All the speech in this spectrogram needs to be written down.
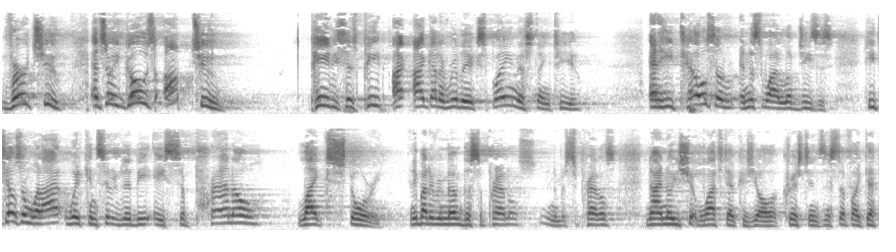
virtue. And so he goes up to Pete. He says, Pete, I, I got to really explain this thing to you. And he tells him, and this is why I love Jesus, he tells him what I would consider to be a soprano like story. Anybody remember The Sopranos? You the Sopranos? Now, I know you shouldn't watch that because you're all Christians and stuff like that.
